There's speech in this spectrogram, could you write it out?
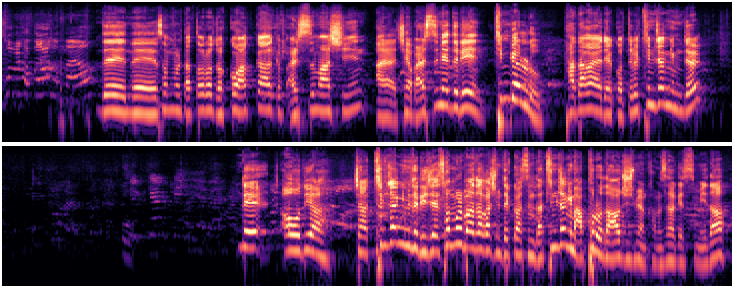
선물 다 떨어졌나요? 네, 네. 선물 다 떨어졌고 아까 그 말씀하신 아, 제가 말씀해 드린 팀별로 받아가야 될 것들을 팀장님들 네, 어, 어디야? 자, 팀장님들 이제 선물 받아가시면 될 것 같습니다. 팀장님 앞으로 나와 주시면 감사하겠습니다.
